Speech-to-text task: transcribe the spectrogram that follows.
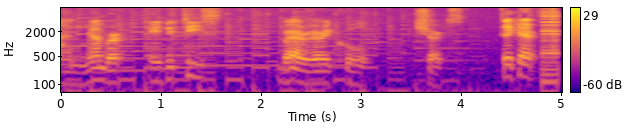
And remember, 8-bit tees, very, very cool shirts. Take care.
